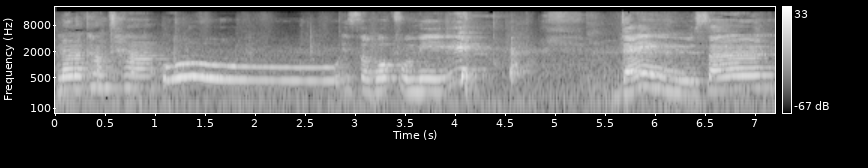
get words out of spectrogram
Nona comes here. Ooh, it's a walk for me Dang you, son.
